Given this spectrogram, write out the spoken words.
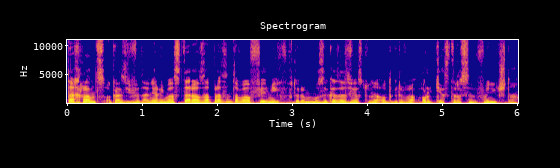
Techland z okazji wydania remastera zaprezentował filmik, w którym muzykę ze zwiastuna odgrywa orkiestra symfoniczna.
